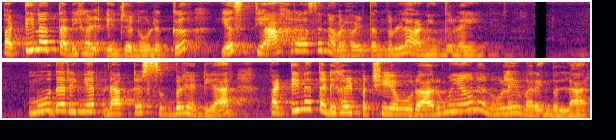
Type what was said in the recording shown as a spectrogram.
பட்டினத்தடிகள் என்ற நூலுக்கு எஸ். தியாகராசன் அவர்கள் தந்துள்ள அணிந்துரை. மூதறிஞர் டாக்டர் சுப்பரெட்டியார் பட்டினத்தடிகள் பற்றிய ஒரு அருமையான நூலை வரைந்துள்ளார்.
